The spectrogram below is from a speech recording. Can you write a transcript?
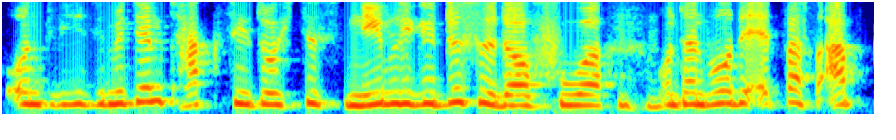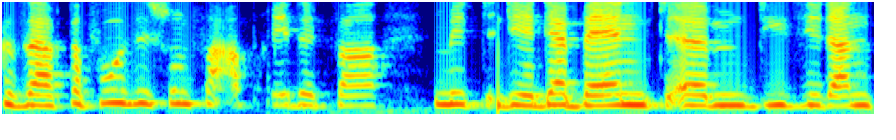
und wie sie mit dem Taxi durch das neblige Düsseldorf fuhr. Mhm. Und dann wurde etwas abgesagt, obwohl sie schon verabredet war mit der, der Band, ähm, die sie dann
